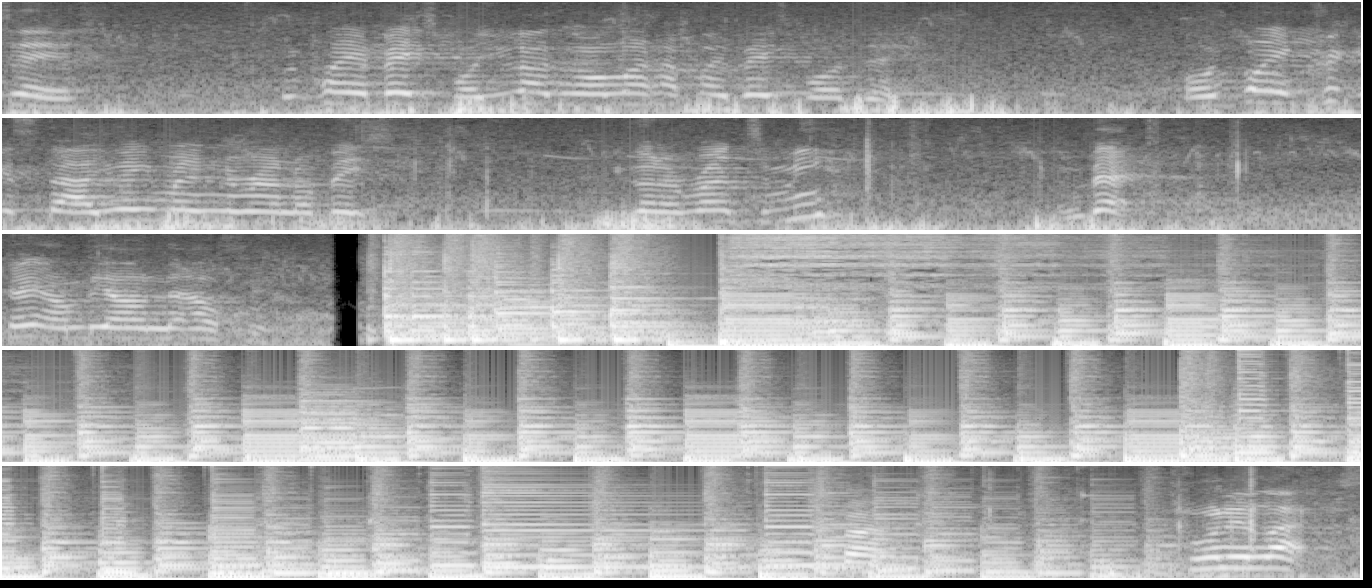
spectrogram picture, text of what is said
says we're playing baseball. You guys are gonna learn how to play baseball today. Or we're playing cricket style. You ain't running around no base. You're gonna run to me and back. Okay, I'm gonna be out in the outfield. Fine. 20 laps,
